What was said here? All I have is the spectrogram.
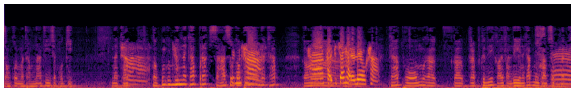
สองคนมาทำหน้าที่เฉพาะกิจนะครับค่ะขอบคุณคุณมิ้นท์นะครับ รักษาสุขภาพขอบคุณค่ะนะครับ ก็ค่ะขอให้พี่แจ้งหายเร็วๆค่ะ ครับ ผมก็ก็กลับคืนนี้ขอให้ฝันดีนะครับ มีความสุขนะค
